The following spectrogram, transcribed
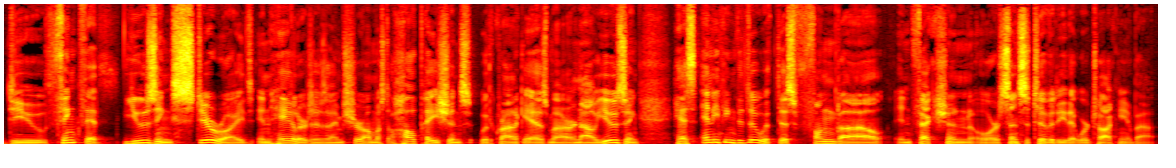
do you think that using steroids, inhalers, as I'm sure almost all patients with chronic asthma are now using, has anything to do with this fungal infection or sensitivity that we're talking about?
